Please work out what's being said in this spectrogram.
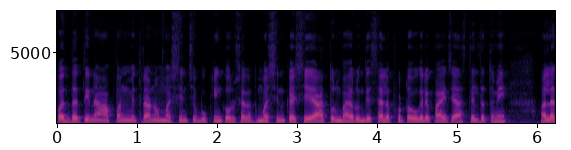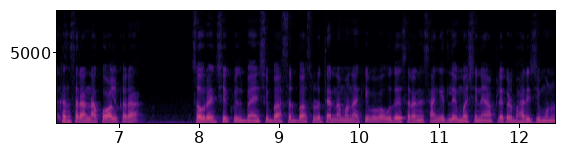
पद्धतीनं आपण मित्रांनो मशीनची बुकिंग करू शकतात मशीन कशी आहे? आतून बाहेरून दिसायला फोटो वगैरे पाहिजे असतील तर तुम्ही लखन सरांना कॉल करा. चौऱ्याऐंशी एकवीस ब्याऐंशी बासष्ट बासष्ट त्यांना म्हणा की बाबा उदय सरांनी सांगितले मशीन आहे आपल्याकडे भारीची म्हणून.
